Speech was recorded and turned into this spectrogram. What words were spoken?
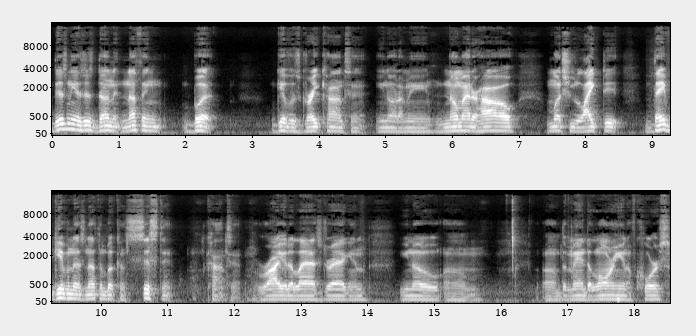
Disney has just done it nothing but give us great content. You know what I mean? No matter how much you liked it, they've given us nothing but consistent content. Raya the Last Dragon, you know, um, um, The Mandalorian, of course,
